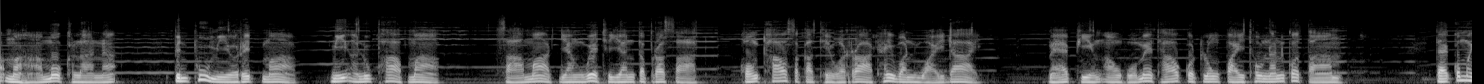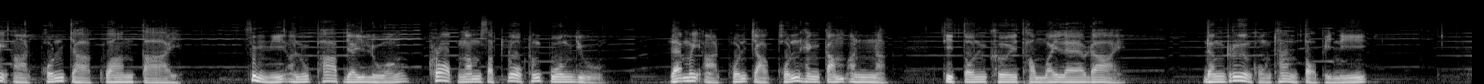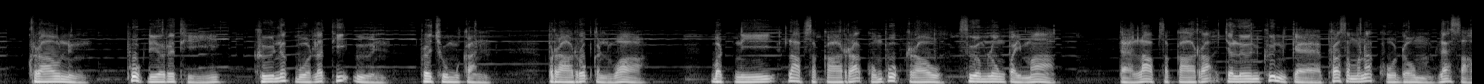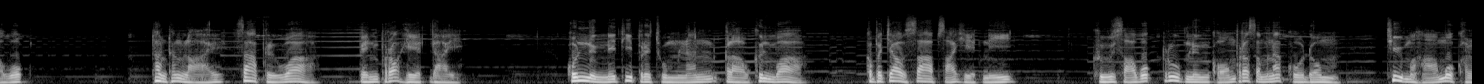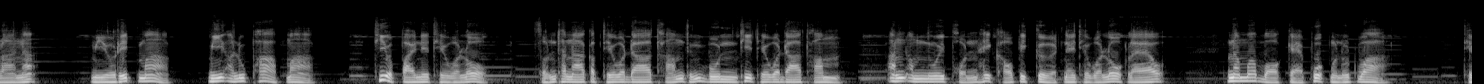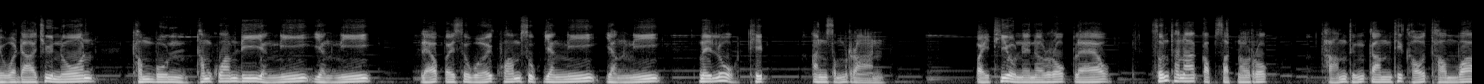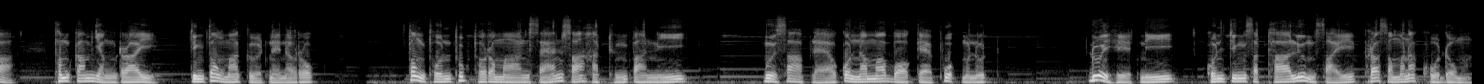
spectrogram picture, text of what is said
พระมหาโมคคลานะ เป็นผู้มีฤทธิ์มาก มีอนุภาพมาก สามารถยังเวชยันตประสาทของเท้าสกัดเทวราชให้วันไหวได้ แม้เพียงเอาหัวแม่เท้ากดลงไปเท่านั้นก็ตาม แต่ก็ไม่อาจพ้นจากความตาย ซึ่งมีอนุภาพใหญ่หลวง ครอบงำสัตว์โลกทั้งปวงอยู่ และไม่อาจพ้นจากผลแห่งกรรมอันหนัก ที่ตนเคยทำไว้แล้วได้ ดังเรื่องของท่านต่อไปนี้ คราวหนึ่ง พวกเดรถีคือนักบวชลัทธิอื่น ประชุมกัน ปรารบกันว่า บัดนี้ลาบสการะของพวกเราเสื่อมลงไปมาก แต่ลาบสการะเจริญขึ้นแก่พระสมณโคดมและสาวก ท่านทั้งหลายทราบหรือว่า เป็นเพราะเหตุใด คนหนึ่งในที่ประชุมนั้นกล่าวขึ้นว่าข้าพเจ้าทราบสาเหตุนี้ คือสาวกรูปหนึ่งของพระสมณโคดม ชื่อมหาโมคลานะ มีฤทธิ์มาก มีอนุภาพมาก เที่ยวไปในเทวโลก สนทนากับเทวดาถามถึงบุญที่เทวดาทำอันอำนวยผลให้เขาไปเกิดในเทวโลกแล้วนำมาบอกแก่พวกมนุษย์ว่า เทวดาชื่อโน้นทำบุญทำความดีอย่างนี้อย่างนี้ แล้วไปเสวยความสุขอย่างนี้อย่างนี้ในโลกทิพย์อันสำราญ ไปเที่ยวในนรกแล้ว สนทนากับสัตว์นรก ถามถึงกรรมที่เขาทำว่า ทำกรรมอย่างไรจึงต้องมาเกิดในนรก ต้องทนทุกทรมานแสนสาหัสถึงปานนี้ เมื่อทราบแล้วก็นำมาบอกแก่พวกมนุษย์ ด้วยเหตุนี้คนจึงศรัทธาเลื่อมใสพระสมณโคดม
